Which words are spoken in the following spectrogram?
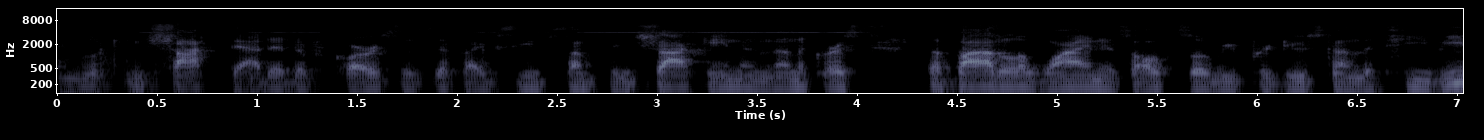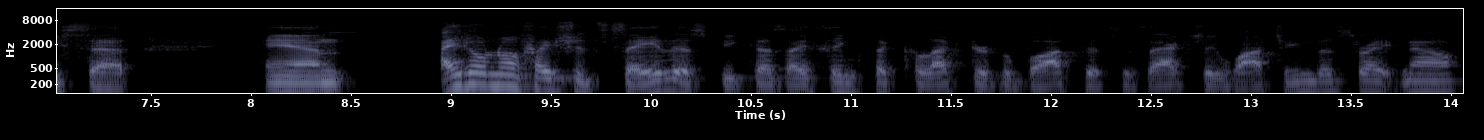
I'm looking shocked at it, of course, as if I've seen something shocking. And then, of course, the bottle of wine is also reproduced on the TV set. And I don't know if I should say this because I think the collector who bought this is actually watching this right now.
